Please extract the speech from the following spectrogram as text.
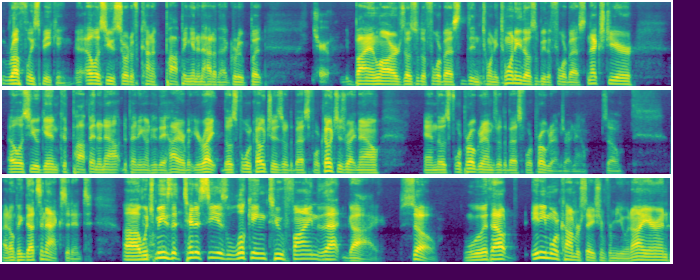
roughly speaking. LSU is sort of kind of popping in and out of that group, but true. By and large, those are the four best in 2020. Those will be the four best next year. LSU again could pop in and out depending on who they hire. But you're right; those four coaches are the best four coaches right now, and those four programs are the best four programs right now. So I don't think that's an accident. Uh, which means that Tennessee is looking to find that guy. So without any more conversation from you and I, Aaron,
